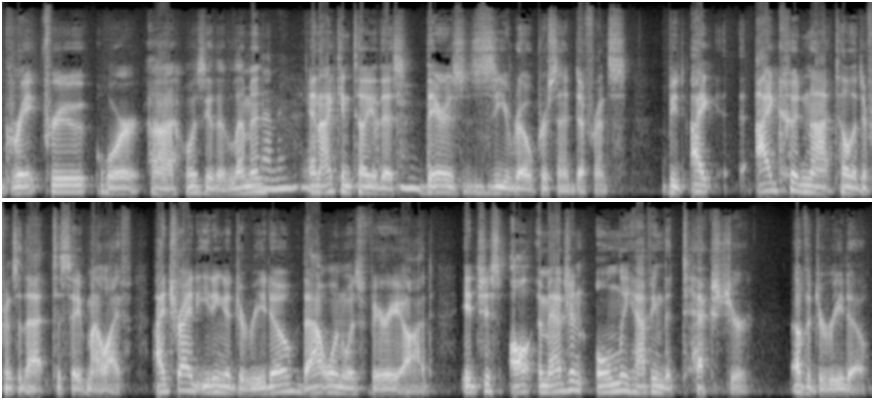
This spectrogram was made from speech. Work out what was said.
grapefruit, or uh, what was the other lemon? Lemon, yeah. And I can tell you this: there's zero percent difference. I I could not tell the difference of that to save my life. I tried eating a Dorito. That one was very odd. It just all imagine only having the texture of a Dorito,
